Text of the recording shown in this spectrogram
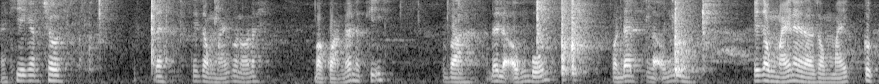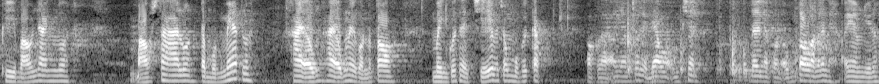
Đấy, khi anh em chơi đây cái dòng máy của nó đây bảo quản rất là kỹ. Và đây là ống 4 còn đây là ống nguồn cái dòng máy này là dòng máy cực kỳ báo nhanh luôn báo xa luôn tầm 1 mét luôn hai ống hai ống này còn nó to. Mình có thể chế vào trong một cái cặp hoặc là anh em có thể đeo vào ống chân. Đây là còn ống to nữa này anh em nhìn không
